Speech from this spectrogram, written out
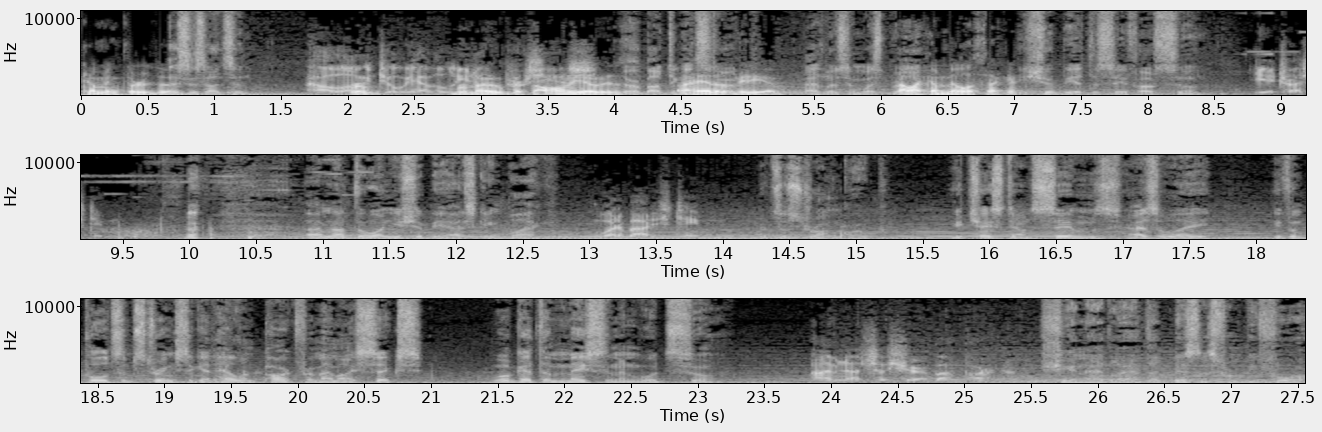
coming through the This is Hudson. How long rem- until we have a leader? remote, but the audio is They're about ahead of the video Adler's by like a millisecond. He should be at the safe house soon. Do you trust him? I'm not the one you should be asking, Black. What about his team? It's a strong group. He chased down Sims, Azalea, even pulled some strings to get Helen Park from MI6. We'll get them Mason and Woods soon. I'm not so sure about Park. She and Adler have that business from before.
